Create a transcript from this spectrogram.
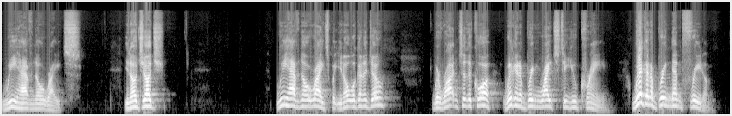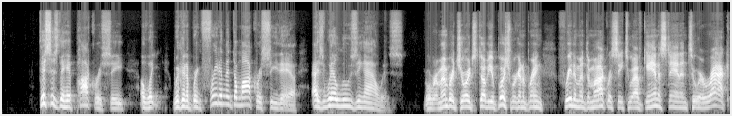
we have no rights. You know, Judge, we have no rights, but you know what we're going to do? We're rotten to the core. We're going to bring rights to Ukraine. We're going to bring them freedom. This is the hypocrisy of what we're going to bring freedom and democracy there as we're losing ours. Well, remember George W. Bush, we're going to bring freedom and democracy to Afghanistan and to Iraq,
